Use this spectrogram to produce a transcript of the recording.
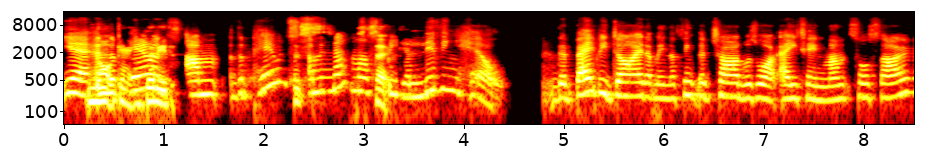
Yeah, not and the getting buried. parents, um, the parents, I mean, that must sick. be a living hell. The baby died. I mean, I think the child was what, 18 months or so.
